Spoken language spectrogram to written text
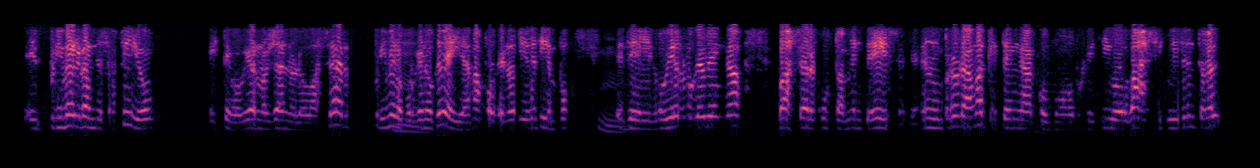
el primer gran desafío, este gobierno ya no lo va a hacer, primero porque mm. no cree y además porque no tiene tiempo, del gobierno que venga va a ser justamente ese, tener un programa que tenga como objetivo básico y central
